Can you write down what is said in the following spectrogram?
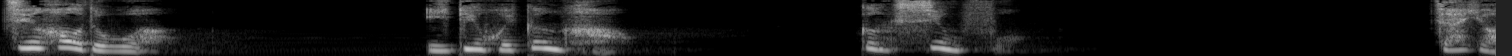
今后的我，一定会更好，更幸福。加油！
